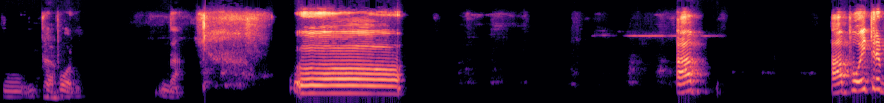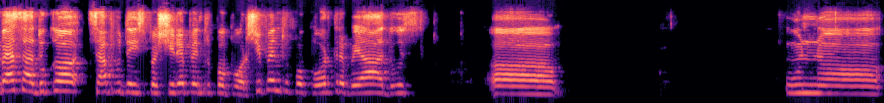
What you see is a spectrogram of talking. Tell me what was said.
cu Da. poporul. Da. Uh, a, apoi trebuia să aducă țapul de ispășire pentru popor. Și pentru popor trebuia adus uh, un, uh,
